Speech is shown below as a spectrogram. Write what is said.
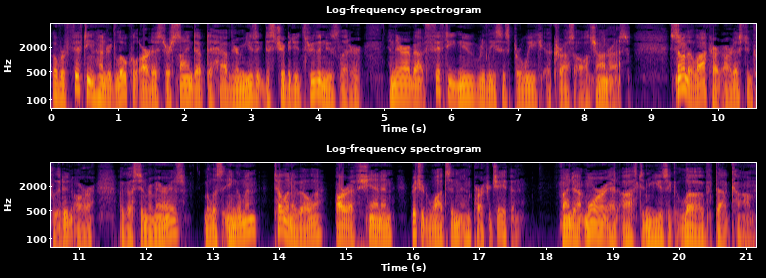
Over 1,500 local artists are signed up to have their music distributed through the newsletter, and there are about 50 new releases per week across all genres. Some of the Lockhart artists included are Augustin Ramirez, Melissa Engelman, Telenovela, R.F. Shannon, Richard Watson, and Parker Chapin. Find out more at austinmusiclove.com.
